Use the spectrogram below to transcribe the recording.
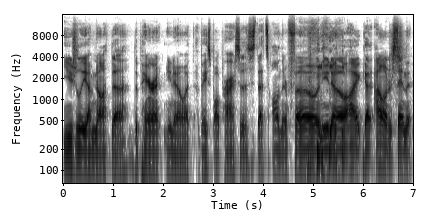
usually I'm not the the parent, you know, at a baseball practice that's on their phone. You know, I got, I don't understand that.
